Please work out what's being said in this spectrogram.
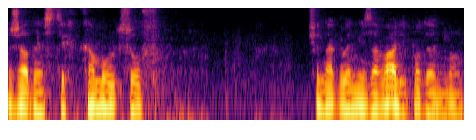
żaden z tych kamulców się nagle nie zawali pode mną.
